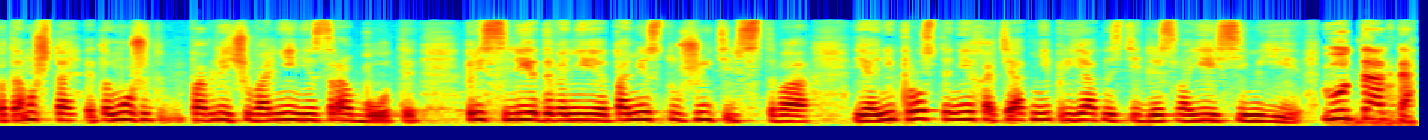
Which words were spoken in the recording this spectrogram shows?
потому что это может повлечь увольнение с работы, преследование по месту жительства, и они просто не хотят неприятностей для своей семьи. Вот так-то,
